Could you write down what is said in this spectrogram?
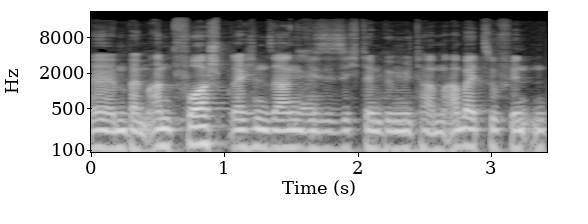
ähm, beim Amt vorsprechen, sagen, ja. wie sie sich denn bemüht haben, Arbeit zu finden. Mhm.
